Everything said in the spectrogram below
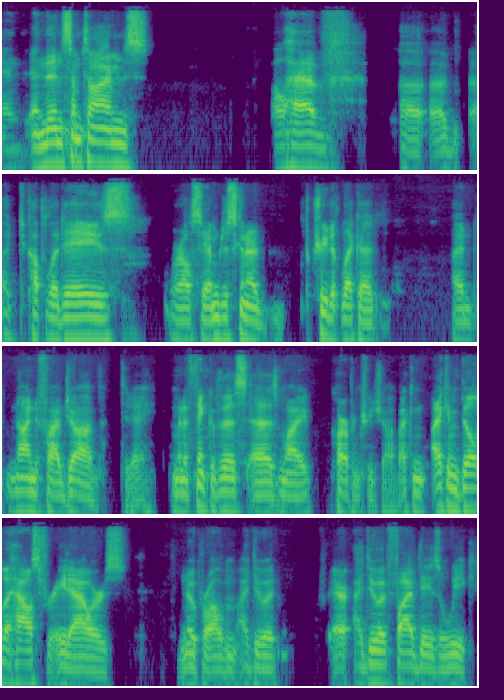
And and then sometimes I'll have a, a, a couple of days where I'll say, I'm just going to treat it like a, a nine to five job today. I'm going to think of this as my carpentry job. I can, I can build a house for eight hours. No problem. I do it. Er, I do it five days a week,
